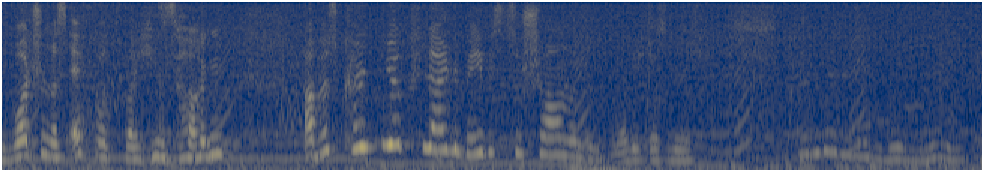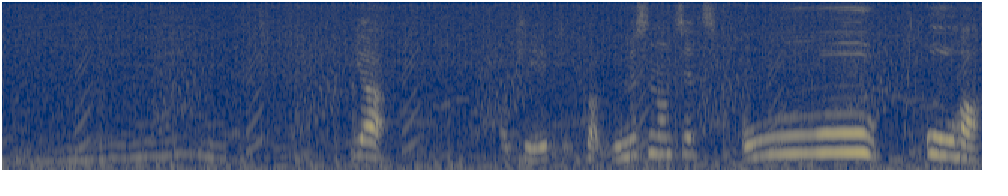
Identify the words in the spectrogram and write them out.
Ich wollte schon das F-Wort bei hier sagen. Aber es könnten ja kleine Babys zuschauen und dann wollte ich das nicht. Ja. Okay, komm. Wir müssen uns jetzt... Oh. Oha.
